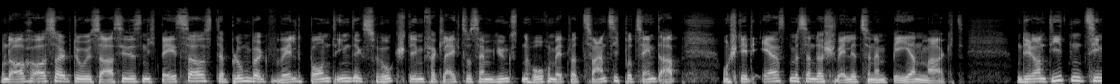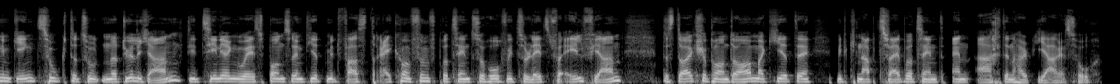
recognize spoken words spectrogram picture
Und auch außerhalb der USA sieht es nicht besser aus. Der Bloomberg Weltbond-Index rutscht im Vergleich zu seinem jüngsten Hoch um etwa 20 Prozent ab und steht erstmals an der Schwelle zu einem Bärenmarkt. Und die Renditen ziehen im Gegenzug dazu natürlich an. Die 10-jährigen US-Bonds rentiert mit fast 3,5 Prozent so hoch wie zuletzt vor elf Jahren. Das deutsche Pendant markierte mit knapp 2 Prozent ein 8,5 Jahreshoch.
